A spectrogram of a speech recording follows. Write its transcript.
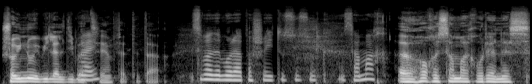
soinu ibilaldi bat bai. fet, eta... Zema demora paso dituzuzuk, ezamar? Uh, hor ezamar horrean ez.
